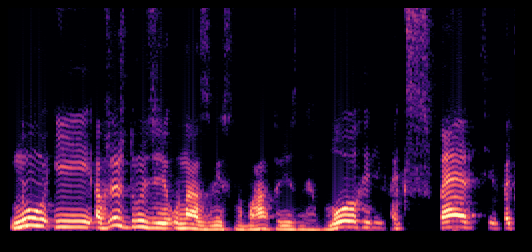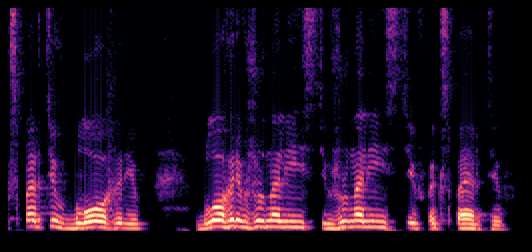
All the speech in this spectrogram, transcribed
Ну і а вже ж, друзі, у нас, звісно, багато різних блогерів, експертів, експертів-блогерів, блогерів-журналістів, журналістів, експертів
